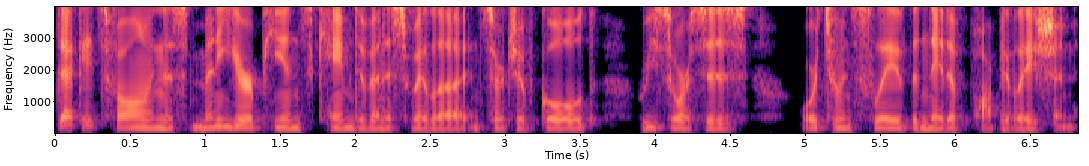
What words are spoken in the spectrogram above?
Decades following this, many Europeans came to Venezuela in search of gold, resources, or to enslave the native population.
